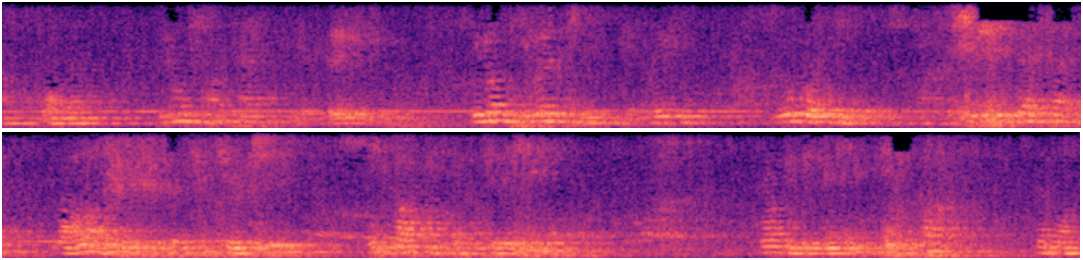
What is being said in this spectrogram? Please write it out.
啊，我们不用小猜也可以，不用提问题也可以。如果你实实在在、老老实实的去觉知，提高你的决心，让你的决心强大，那么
